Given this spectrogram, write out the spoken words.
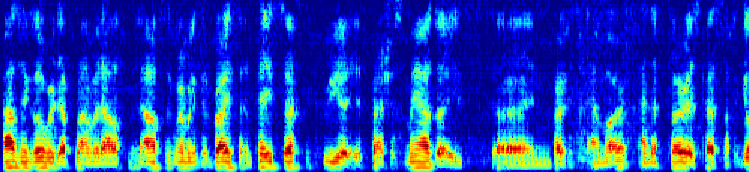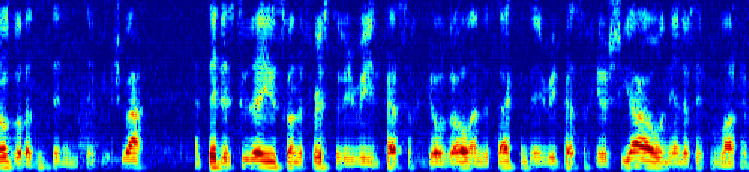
Chazing over the Aflam and Alf and Alf, remembering the Bryce and Pesach, the Kriya is Pashas Meada is uh, in Pashas Emar, and Haftarah is Pesach Gilgal that they didn't take Yeshua. And today there's two days, so on the first day we read Pesach Gilgal, and the second day we read Pesach Yoshiyahu, and the end of Sefer Malachim.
